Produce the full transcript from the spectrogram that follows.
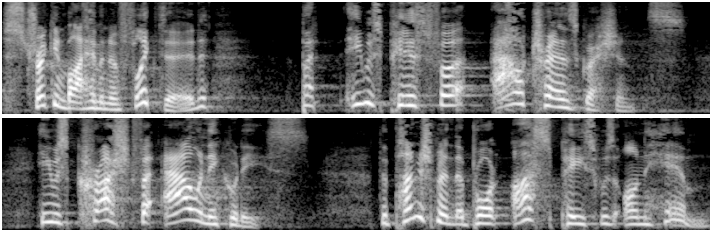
stricken by him and afflicted, but he was pierced for our transgressions, he was crushed for our iniquities. The punishment that brought us peace was on him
